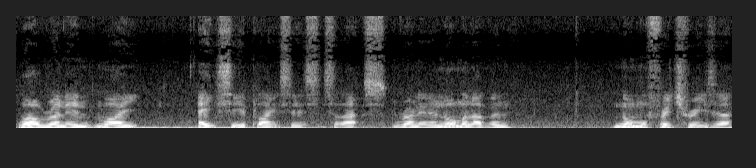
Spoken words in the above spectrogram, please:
while running my AC appliances so that's running a normal oven normal fridge freezer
